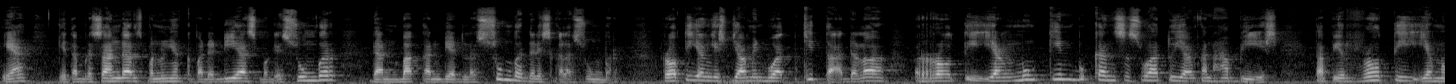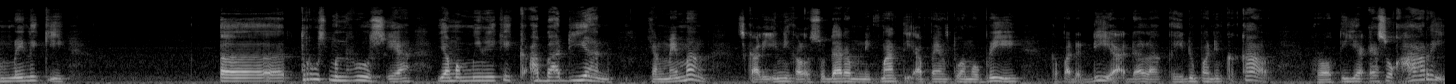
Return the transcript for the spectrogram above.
Ya, kita bersandar sepenuhnya kepada Dia sebagai sumber dan bahkan Dia adalah sumber dari segala sumber. Roti yang Yesus jamin buat kita adalah roti yang mungkin bukan sesuatu yang akan habis, tapi roti yang memiliki uh, terus menerus ya, yang memiliki keabadian, yang memang sekali ini kalau saudara menikmati apa yang Tuhan mau beri kepada dia adalah kehidupan yang kekal. Roti yang esok hari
